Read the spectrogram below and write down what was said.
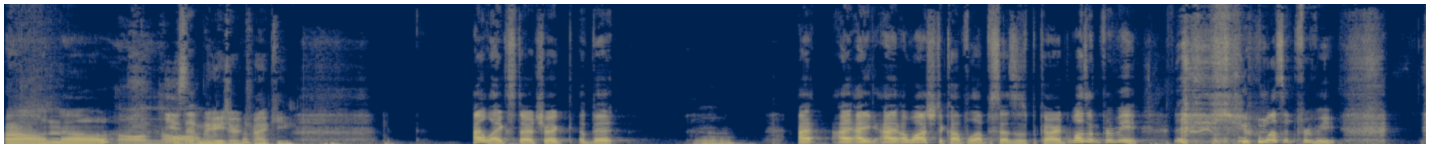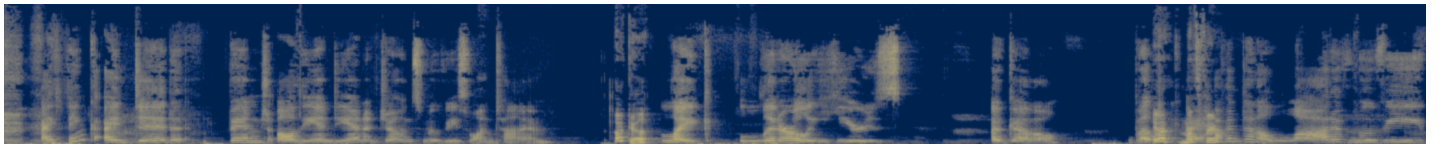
oh no, Oh no. He's a major Trekkie. I like Star Trek a bit. Yeah. I, I, I, I watched a couple episodes of Picard. wasn't for me. it wasn't for me. I think I did binge all the Indiana Jones movies one time. Okay. Like literal years ago. But Yeah, like, I fair. haven't done a lot of movie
